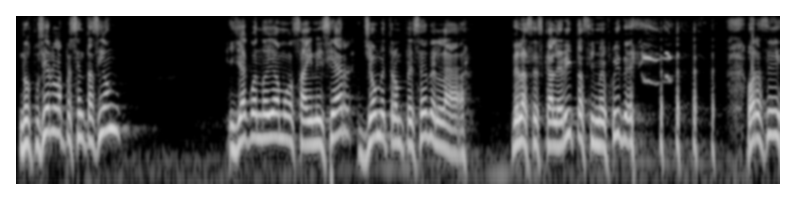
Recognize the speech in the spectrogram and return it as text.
nos pusieron la presentación y ya cuando íbamos a iniciar, yo me trompecé de, la, de las escaleritas y me fui de... Ahora sí,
